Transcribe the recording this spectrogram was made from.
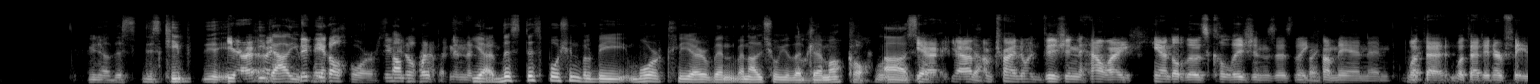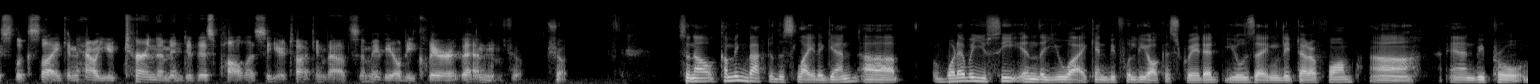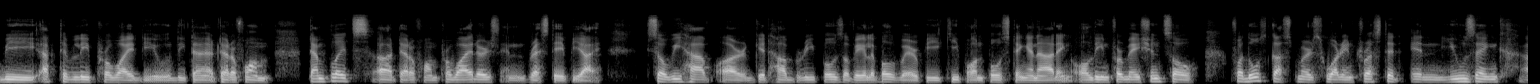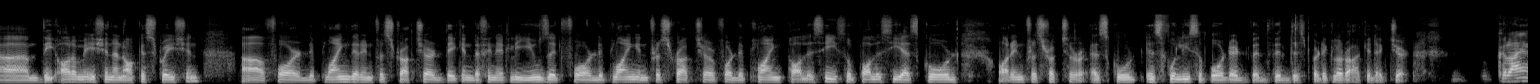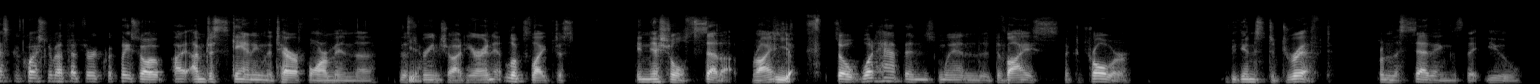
You know, this this keep the Yeah, key I- value maybe it'll- for Maybe some it'll purpose. happen in the Yeah. demo. This this portion will be more clear when when I'll show you the Okay, demo. Cool. Uh, so, yeah, yeah, yeah. I'm trying to envision how I handle those collisions as they Right. come in and what that what that interface looks like and how you turn them into this policy you're talking about. So maybe it'll be clearer then. Sure, sure. So now coming back to the slide again, uh, whatever you see in the UI can be fully orchestrated using the Terraform. Uh, and we pro we actively provide you the Ter- Terraform templates, uh, Terraform providers, and REST API. So we have our GitHub repos available where we keep on posting and adding all the information. So for those customers who are interested in using um, the automation and orchestration uh, for deploying their infrastructure, they can definitely use it for deploying infrastructure, for deploying policy. So policy as code or infrastructure as code is fully supported with, with this particular architecture. Could I ask a question about that very quickly? So I, I'm just scanning the Terraform in the, the Yeah. screenshot here, and it looks like just initial setup, right? Yeah. So what happens when the device, the controller, begins to drift from the settings that you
